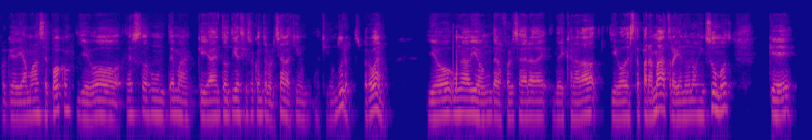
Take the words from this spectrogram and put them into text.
porque digamos hace poco llegó, esto es un tema que ya en dos días se hizo controversial aquí, aquí en Honduras, pero bueno, llegó un avión de la Fuerza Aérea de, Canadá, llegó desde Panamá trayendo unos insumos que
